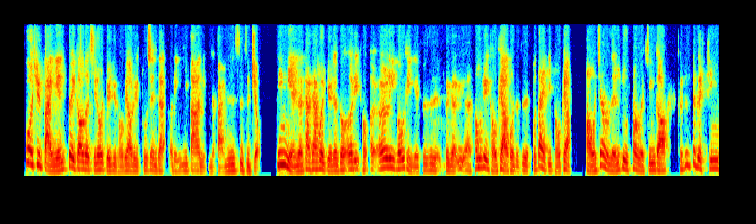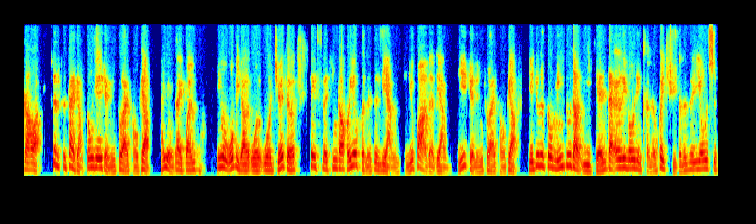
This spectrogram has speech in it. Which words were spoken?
过去百年最高的其中选举投票率出现在二零一八年的百分之四十九。今年呢，大家会觉得说 early 投 early voting 也就是这个预呃通讯投票或者是不在籍投票，好像人数创了新高。可是这个新高啊，是不是代表中间选民出来投票，还有待观察？因为我比较我我觉得这次的新高很有可能是两极化的两极选民出来投票，也就是说，民主党以前在 early voting 可能会取得的这些优势，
